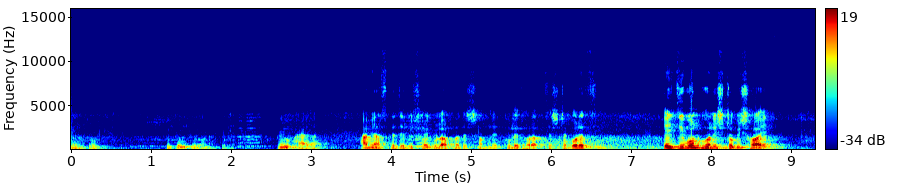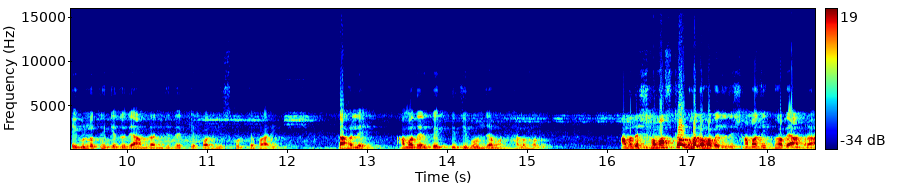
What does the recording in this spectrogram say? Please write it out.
কিন্তু এটাই তুলনা করেছে প্রিয় ভাইরা আমি আজকে যে বিষয়গুলো আপনাদের সামনে তুলে ধরার চেষ্টা করেছি, এই জীবন ঘনিষ্ঠ বিষয়, এগুলো থেকে যদি আমরা নিজেদেরকে পরহেজ করতে পারি, তাহলে আমাদের ব্যক্তি জীবন যেমন ভালো হবে, আমাদের সমাজটাও ভালো হবে যদি সামাজিকভাবে আমরা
